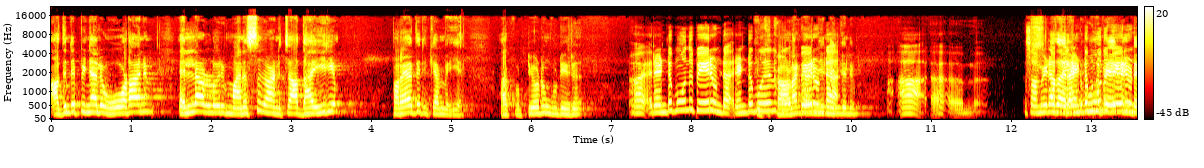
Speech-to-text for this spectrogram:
അതിന്റെ പിന്നാലെ ഓടാനും എല്ലാം ഉള്ള ഒരു മനസ്സ് കാണിച്ച ആ ധൈര്യം പറയാതിരിക്കാൻ വയ്യ. ആ കുട്ടിയോടും കൂടി ഒരു രണ്ട് മൂന്ന് പേരുണ്ട്. രണ്ട് മൂന്ന് പേരുണ്ട്. ആ, ആ, സ്വാമിയുടെ രണ്ട് മൂന്ന് പേരുണ്ട്.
